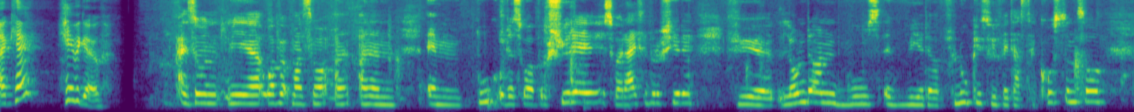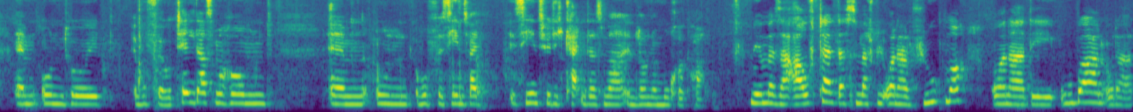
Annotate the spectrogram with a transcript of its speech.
Okay, here we go. Also wir arbeiten mal so an, an einem ähm, Buch oder so eine Broschüre, so eine Reisebroschüre für London, wo es äh, wie der Flug ist, wie viel das der kostet und so. Ähm, und halt, wo für Hotel das man hat ähm, und wo für Sehenswürdigkeiten, dass man in London machen kann. Wir haben so aufteilt, dass zum Beispiel einer einen Flug macht, einer die U-Bahn oder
